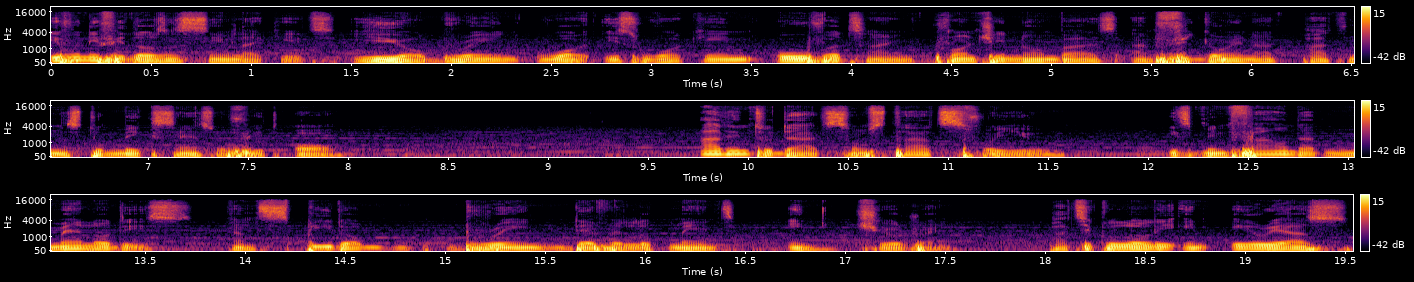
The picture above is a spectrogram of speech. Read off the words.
Even if it doesn't seem like it, your brain is working overtime, crunching numbers and figuring out patterns to make sense of it all. Adding to that, some stats for you. It's been found that melodies can speed up brain development in children, particularly in areas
